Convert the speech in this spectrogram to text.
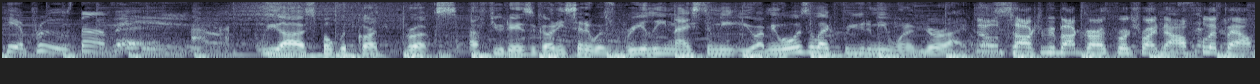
he approves. Thumbs up. We uh, spoke with Garth Brooks a few days ago, and he said it was really nice to meet you. I mean, what was it like for you to meet one of your idols? Don't talk to me about Garth Brooks right now. I'll flip out.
